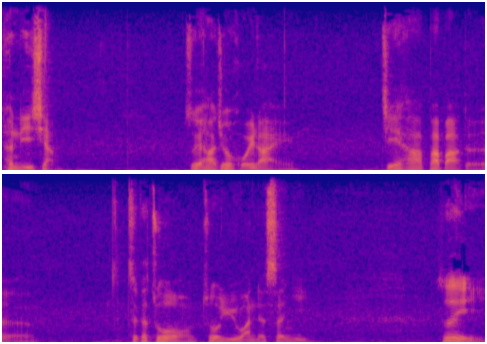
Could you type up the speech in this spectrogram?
很理想，所以他就回来接他爸爸的这个做做鱼丸的生意。所以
